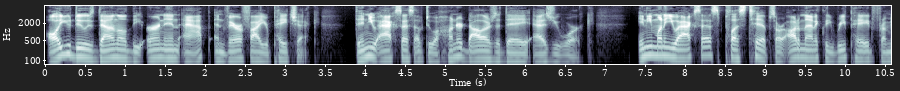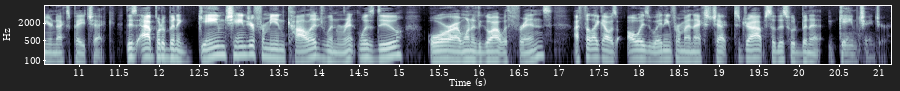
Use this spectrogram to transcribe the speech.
All you do is download the EarnIn app and verify your paycheck. Then you access up to $100 a day as you work. Any money you access plus tips are automatically repaid from your next paycheck. This app would have been a game changer for me in college when rent was due or I wanted to go out with friends. I felt like I was always waiting for my next check to drop, so this would have been a game changer.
